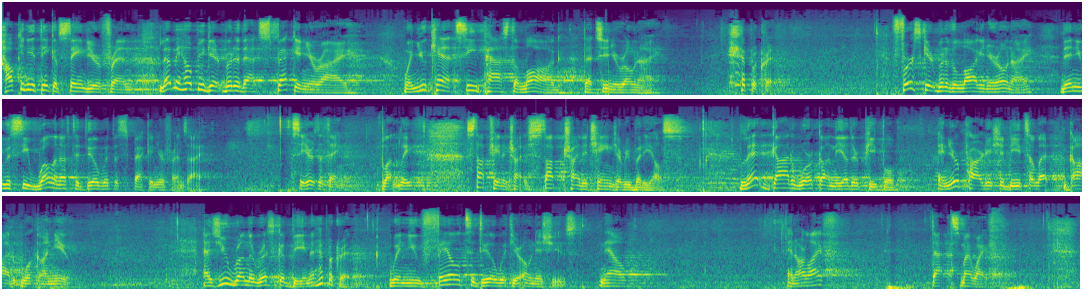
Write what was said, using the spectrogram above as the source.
How can you think of saying to your friend, Let me help you get rid of that speck in your eye, when you can't see past the log that's in your own eye? Hypocrite. First, get rid of the log in your own eye, then you will see well enough to deal with the speck in your friend's eye. See, here's the thing bluntly stop trying to, try, stop trying to change everybody else. Let God work on the other people, and your priority should be to let God work on you. As you run the risk of being a hypocrite when you fail to deal with your own issues. Now, in our life, that's my wife.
